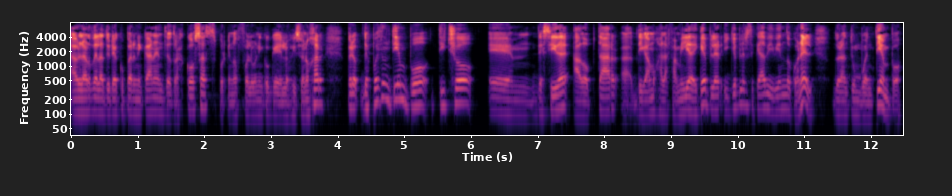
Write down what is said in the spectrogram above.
hablar de la teoría copernicana entre otras cosas, porque no fue lo único que los hizo enojar, pero después de un tiempo, Tycho Em, decide adoptar, digamos, a la familia de Kepler y Kepler se queda viviendo con él durante un buen tiempo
